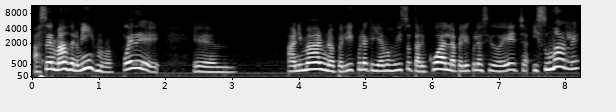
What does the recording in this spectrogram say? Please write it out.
hacer más de lo mismo, puede em, animar una película que ya hemos visto tal cual la película ha sido hecha y sumarle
